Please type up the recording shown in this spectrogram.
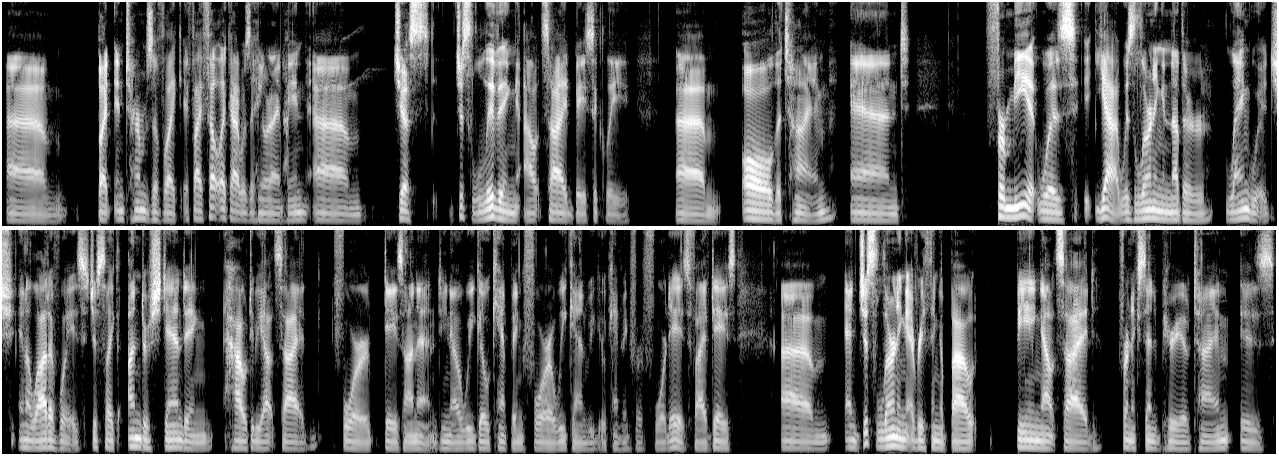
Um, but in terms of like, if I felt like I was a, you know I mean, um, just just living outside basically um, all the time, and for me it was yeah it was learning another language in a lot of ways just like understanding how to be outside for days on end. You know we go camping for a weekend we go camping for four days five days. Um, and just learning everything about being outside for an extended period of time is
